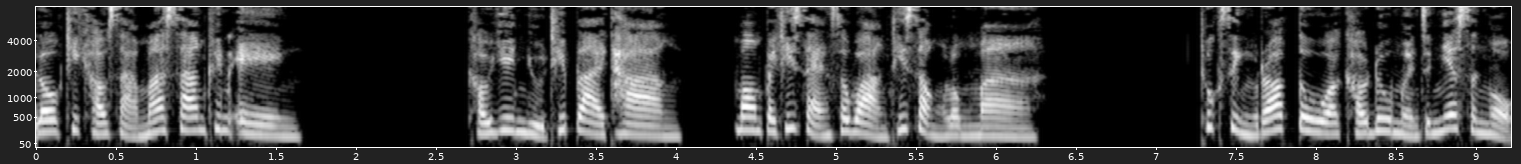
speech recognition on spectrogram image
โลกที่เขาสามารถสร้างขึ้นเอง เขายืนอยู่ที่ปลายทาง มองไปที่แสงสว่างที่ส่องลงมา ทุกสิ่งรอบตัวเขาดูเหมือนจะเงียบสงบ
